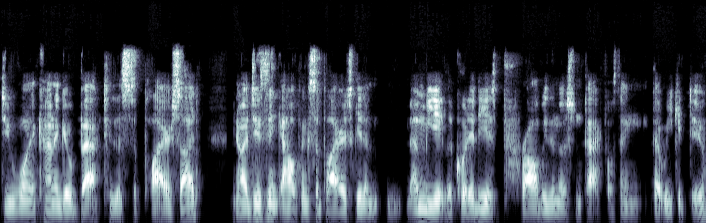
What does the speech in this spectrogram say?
do want to kind of go back to the supplier side. You know, I do think helping suppliers get immediate liquidity is probably the most impactful thing that we could do.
